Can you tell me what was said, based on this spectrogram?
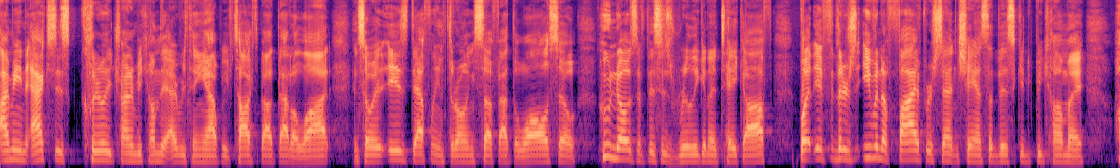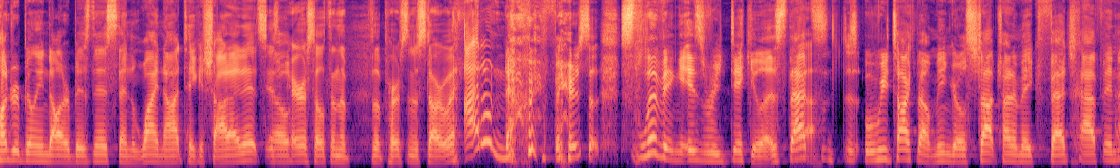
I mean, X is clearly trying to become the everything app. We've talked about that a lot. And so it is definitely throwing stuff at the wall. So who knows if this is really going to take off. But if there's even a 5% chance that this could become a $100 billion business, then why not take a shot at it? Is So Paris Hilton the, the person to start with? I don't know if Paris sliving is ridiculous. That's just, we talked about Mean Girls. Stop trying to make fetch happen.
